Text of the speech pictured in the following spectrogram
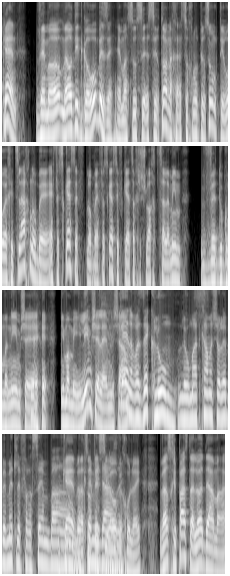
כן, והם מאוד- התגאו בזה, הם עשו סרטון, סוכנות פרסום, תראו איך הצלחנו באפס כסף, לא באפס כסף, כי היה צריך לשלוח צלמים ודוגמנים ש... עם המעילים שלהם לשם. כן, אבל זה כלום לעומת כמה שעולה באמת לפרסם ב- כן, ולעשות SEO. וכולי. ואז חיפשת, לא יודע מה,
